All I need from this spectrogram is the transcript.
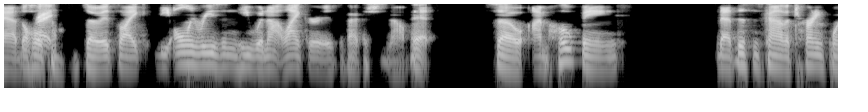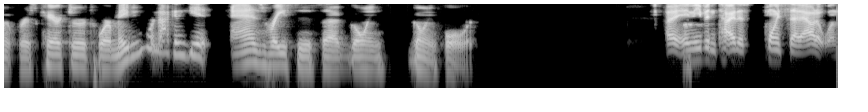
uh, the whole right. time. So it's like the only reason he would not like her is the fact that she's now a bit. So I'm hoping that this is kind of a turning point for his character, to where maybe we're not going to get as racist uh, going going forward. Uh, and even Tidus points that out at one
